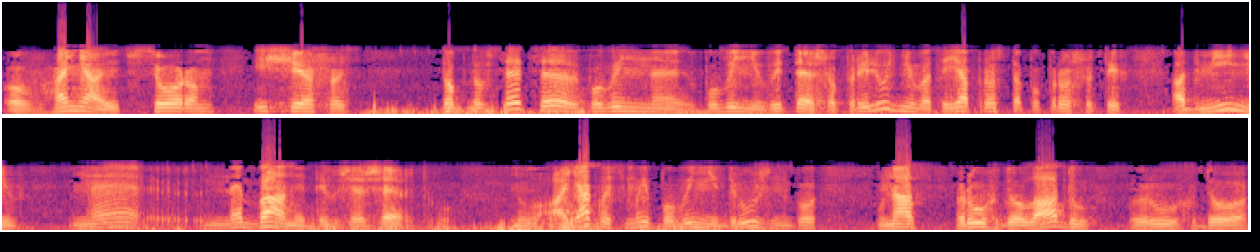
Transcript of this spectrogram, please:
вганяють в сором і ще щось. Тобто все це повинні, повинні ви теж оприлюднювати. Я просто попрошу тих адмінів не, не банити вже жертву. Ну, а якось ми повинні дружно, бо у нас рух до ладу, рух до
